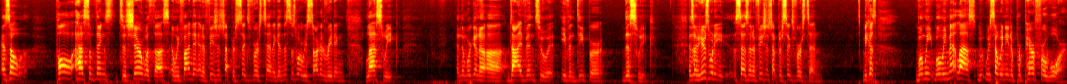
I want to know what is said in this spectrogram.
And so Paul has some things to share with us, and we find it in Ephesians chapter 6, verse 10. Again, this is where we started reading last week. And then we're going to uh, dive into it even deeper this week. And so here's what he says in Ephesians chapter 6, verse 10. Because when we, when we met last, we said we need to prepare for war.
